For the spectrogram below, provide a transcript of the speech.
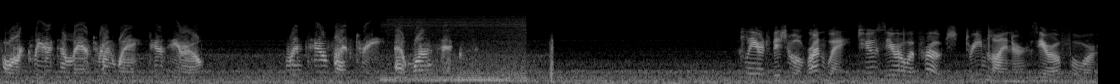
04 cleared to land runway 20. Wind 253 at 16. Cleared visual runway 20 approach Dreamliner 04.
